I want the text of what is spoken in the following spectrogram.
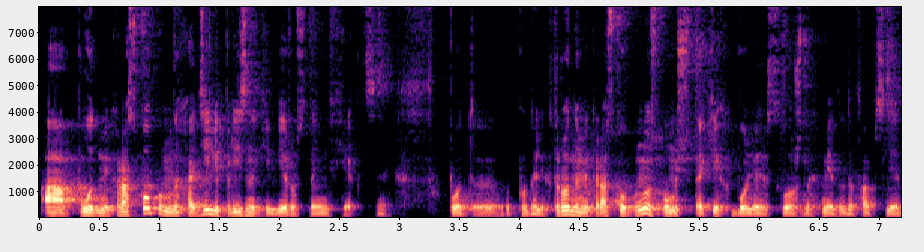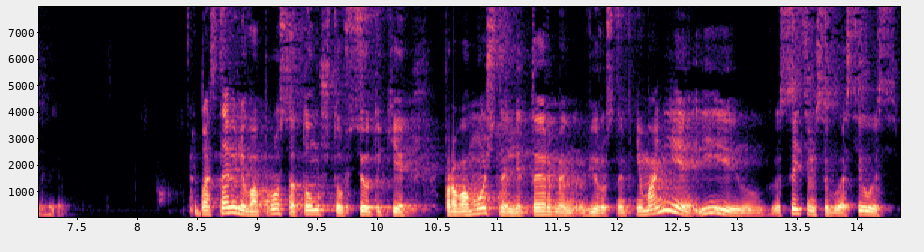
а под микроскопом находили признаки вирусной инфекции под, э, под электронным микроскопом, ну, с помощью таких более сложных методов обследования. Поставили вопрос о том, что все-таки правомочный ли термин вирусная пневмония, и с этим согласилось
